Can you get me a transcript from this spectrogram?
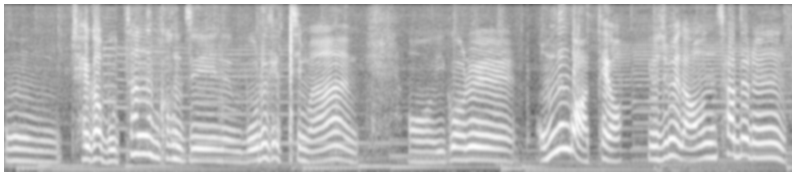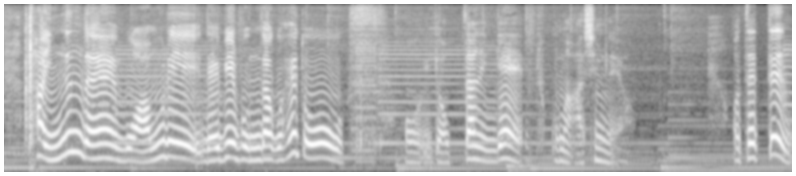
어, 제가 못 찾는 건지는 모르겠지만 어, 이거를 없는 것 같아요. 요즘에 나오는 차들은 다 있는데 뭐 아무리 내비를 본다고 해도 어, 이게 없다는 게 조금 아쉽네요. 어쨌든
